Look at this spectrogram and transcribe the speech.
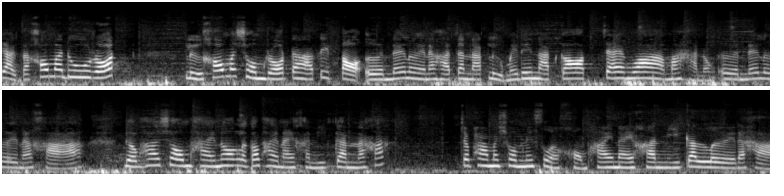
อยากจะเข้ามาดูรถ หรือเข้ามาชมรถนะคะ ติดต่อเอิญได้เลยนะคะ จะนัดหรือไม่ได้นัดก็แจ้งว่ามาหาน้องเอิญได้เลยนะคะ เดี๋ยวพาชมภายนอกแล้วก็ภายในคันนี้กันนะคะ จะพามาชมในส่วนของภายในคันนี้กันเลยนะคะ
